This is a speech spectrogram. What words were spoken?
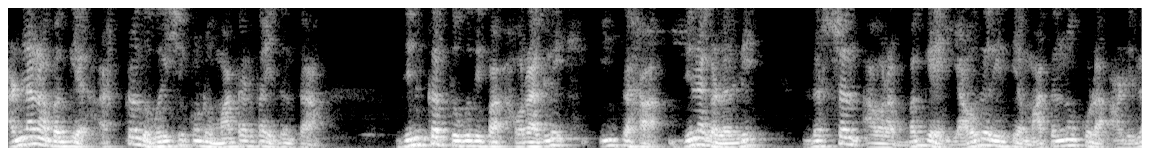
ಅಣ್ಣನ ಬಗ್ಗೆ ಅಷ್ಟೊಂದು ವಹಿಸಿಕೊಂಡು ಮಾತಾಡ್ತಾ ಇದ್ದಂಥ ದಿನಕರ್ ತುಗುದೀಪ ಅವರಾಗಲಿ ಇಂತಹ ದಿನಗಳಲ್ಲಿ ದರ್ಶನ್ ಅವರ ಬಗ್ಗೆ ಯಾವುದೇ ರೀತಿಯ ಮಾತನ್ನೂ ಕೂಡ ಆಡಿಲ್ಲ,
